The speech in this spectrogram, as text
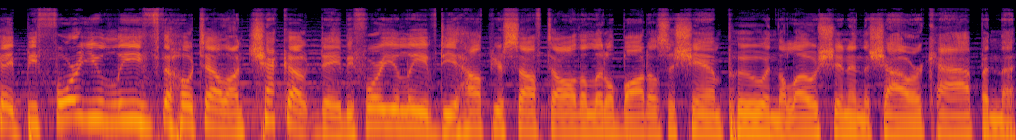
Okay, before you leave the hotel on checkout day, before you leave, do you help yourself to all the little bottles of shampoo and the lotion and the shower cap and the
